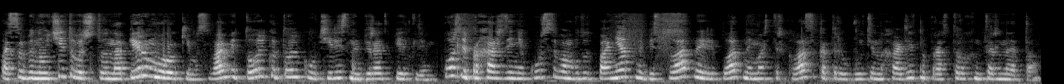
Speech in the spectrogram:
особенно учитывая, что на первом уроке мы с вами только-только учились набирать петли. После прохождения курса вам будут понятны бесплатные или платные мастер-классы, которые будете находить на просторах интернета.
